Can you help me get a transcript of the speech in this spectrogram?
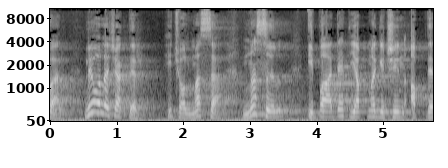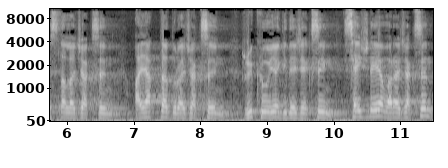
var. Ne olacaktır? Hiç olmazsa nasıl ibadet yapmak için abdest alacaksın, ayakta duracaksın, rükuya gideceksin, secdeye varacaksın.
